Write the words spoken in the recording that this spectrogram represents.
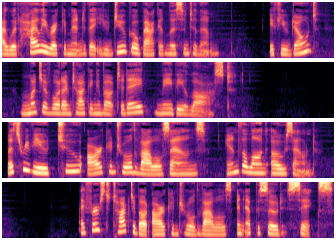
I would highly recommend that you do go back and listen to them. If you don't, much of what I'm talking about today may be lost. Let's review two R controlled vowel sounds and the long O sound. I first talked about R controlled vowels in episode 6.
